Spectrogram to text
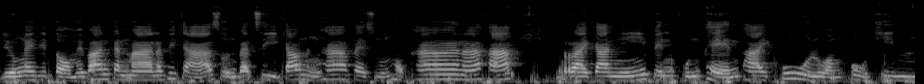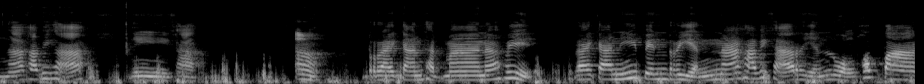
เดี๋ยวไงติดต่อแม่บ้านกันมานะพี่จ๋า0 8 4 9 1 5 8 0 6 5 นะคะ รายการนี้เป็นขุนแผนพายคู่หลวงปู่ทิมนะคะพี่ขานี่ค่ะอะรายการถัดมานะพี่ รายการนี้เป็นเหรียญนะคะพี่ขาเหรียญหลวงพ่อปาน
